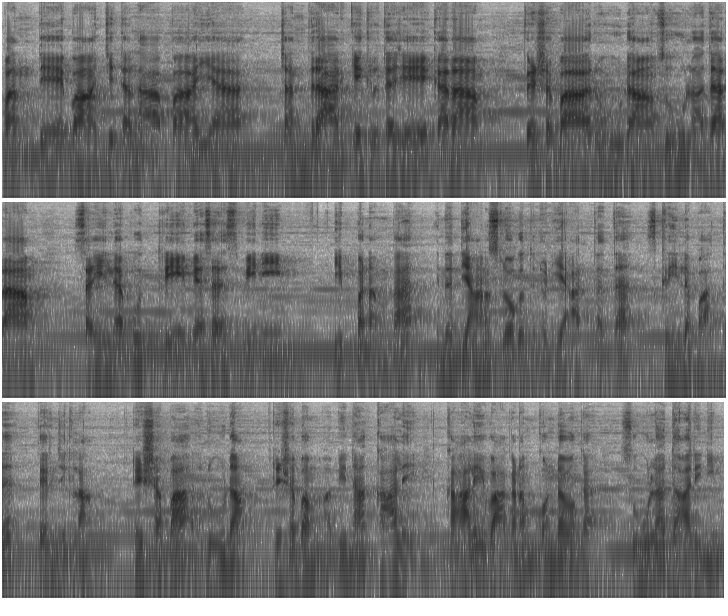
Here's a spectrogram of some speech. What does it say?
வந்தே வாஞ்சிதலாபாய சந்திரார்கியகிருதசேகராம் விஷபாரூடாம் சூலதராம் சைலபுத்ரீம் யசஸ்வினிம். இப்போ நம்ம இந்த தியான ஸ்லோகத்தினுடைய அர்த்தத்தை ஸ்க்ரீனில் பார்த்து தெரிஞ்சுக்கலாம். ரிஷபா ரூடாம். ரிஷபம் அப்படின்னா காலை. காலை வாகனம் கொண்டவங்க. சூலதாரிணிம்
